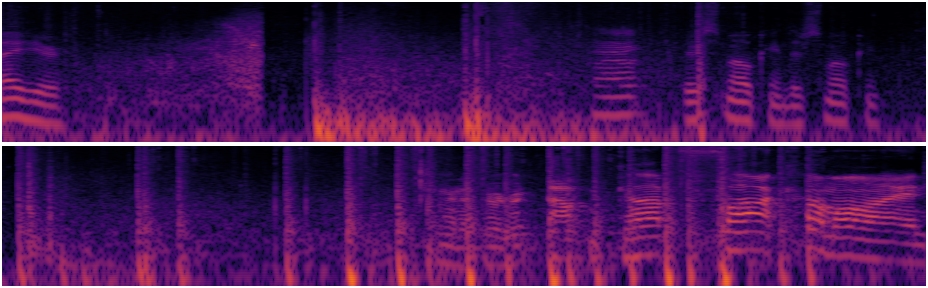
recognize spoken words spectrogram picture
Right here. Okay, They're smoking. They're smoking. I'm gonna throw it out. Oh, God, fuck! Come on!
